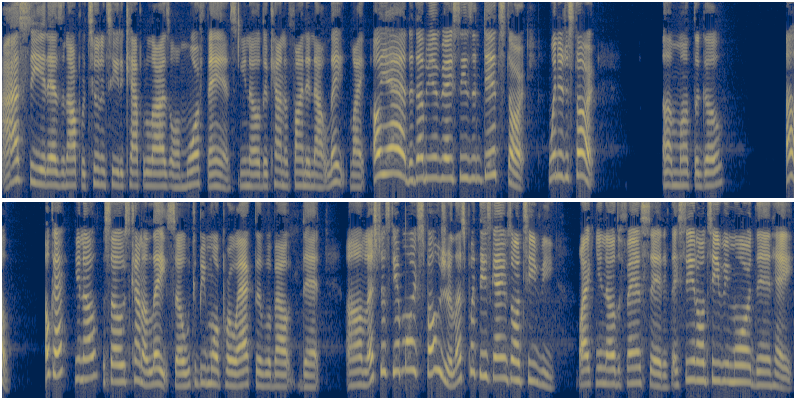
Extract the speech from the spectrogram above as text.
I see it as an opportunity to capitalize on more fans. You know, they're kind of finding out late, like, oh yeah, the WNBA season did start. When did it start? A month ago. Oh, okay, you know, so it's kind of late, so we could be more proactive about that. Um, let's just get more exposure. Let's put these games on TV. Like, you know, the fans said, if they see it on TV more, then hey,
